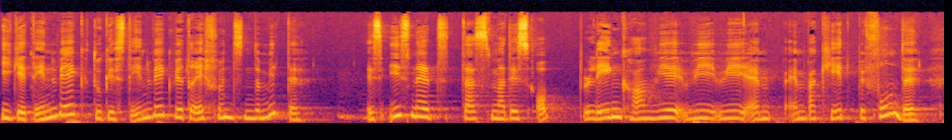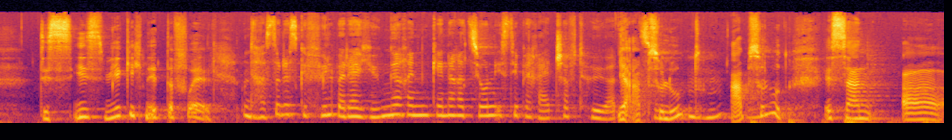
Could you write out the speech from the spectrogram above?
Ich gehe den Weg, du gehst den Weg, wir treffen uns in der Mitte. Es ist nicht, dass man das ablegen kann wie, wie, wie ein, ein Paket Befunde. Das ist wirklich nicht der Fall. Und hast du das Gefühl, bei der jüngeren Generation ist die Bereitschaft höher? Ja, absolut. Mhm. Absolut. Es sind äh,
